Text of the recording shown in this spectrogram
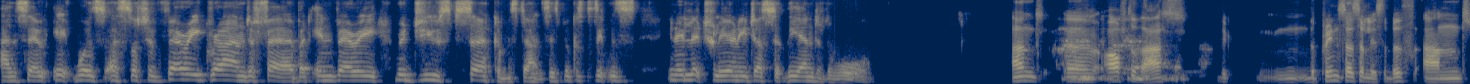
and so it was a sort of very grand affair, but in very reduced circumstances because it was you know, literally only just at the end of the war. And uh, after that, the, the Princess Elizabeth and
